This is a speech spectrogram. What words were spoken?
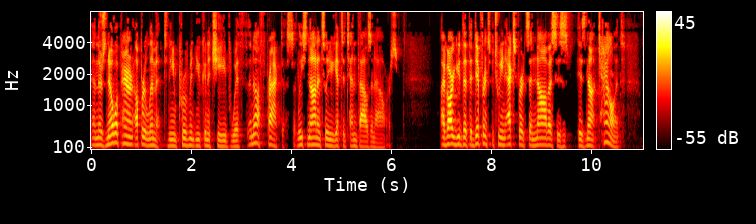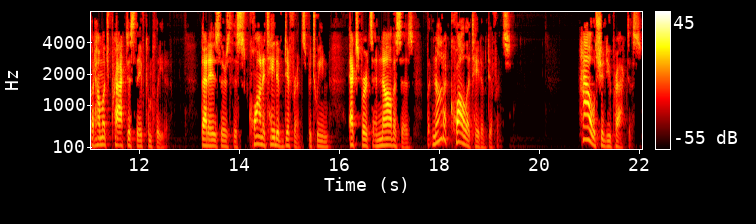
and there's no apparent upper limit to the improvement you can achieve with enough practice, at least not until you get to 10,000 hours. I've argued that the difference between experts and novices is, is not talent, but how much practice they've completed. That is, there's this quantitative difference between experts and novices, but not a qualitative difference. How should you practice?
